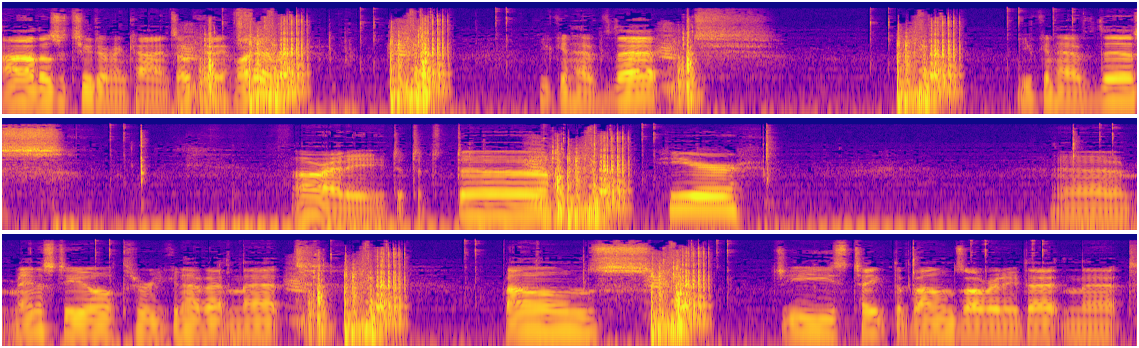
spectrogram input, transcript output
Ah, those are two different kinds. Okay, whatever. You can have that. You can have this. Alrighty. Here. Uh, Manasteel. Sure, you can have that and that. Bones. Jeez, take the bones already. That and that.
